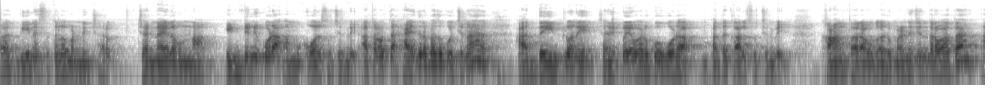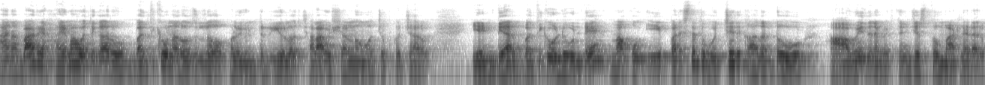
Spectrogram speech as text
చాలా దీనస్థితిలో మరణించారు. చెన్నైలో ఉన్న ఇంటిని కూడా అమ్ముకోవాల్సి వచ్చింది. ఆ తర్వాత హైదరాబాద్కు వచ్చిన అద్దె ఇంట్లోనే చనిపోయే వరకు కూడా బతకాల్సి వచ్చింది. కాంతారావు గారు మరణించిన తర్వాత ఆయన భార్య హైమావతి గారు బతికి ఉన్న రోజుల్లో పలు ఇంటర్వ్యూలో చాలా విషయాలను చెప్పుకొచ్చారు. ఎన్టీఆర్ బతికి ఉండి ఉంటే మాకు ఈ పరిస్థితి వచ్చేది కాదంటూ ఆవేదన వ్యక్తం చేస్తూ మాట్లాడారు.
